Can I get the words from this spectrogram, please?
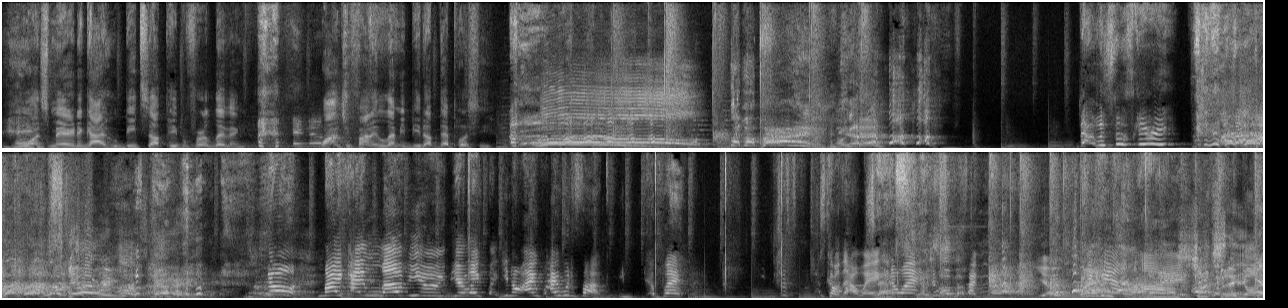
You once married a guy who beats up people for a living. Why don't you finally let me beat up that pussy? Oh! Bang! Okay. That was so scary. Oh, scary. No, Mike, I love you. You're like, you know, I, I would fuck, but just, just go that way. You know what? Just fucking go that way. Yo, I can't lie. Actually, God, I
